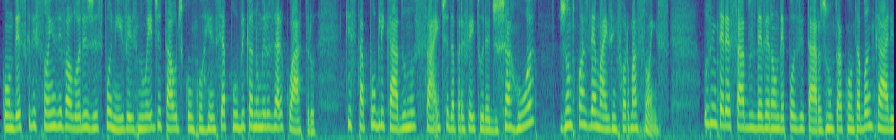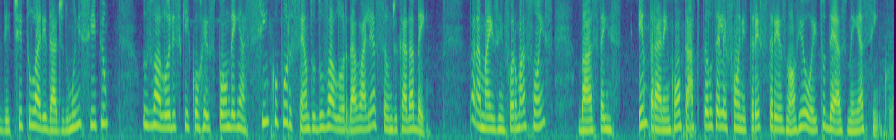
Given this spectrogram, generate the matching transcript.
com descrições e valores disponíveis no edital de concorrência pública número 04, que está publicado no site da Prefeitura de Charrua, junto com as demais informações. Os interessados deverão depositar junto à conta bancária de titularidade do município os valores que correspondem a 5% do valor da avaliação de cada bem. Para mais informações, basta entrar em contato pelo telefone 3398 1065.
